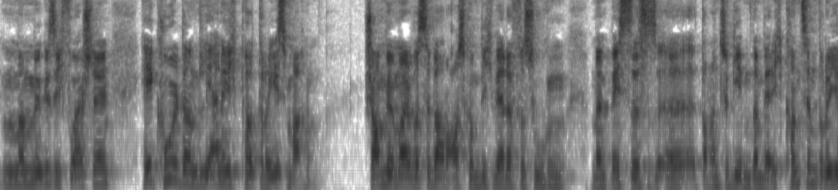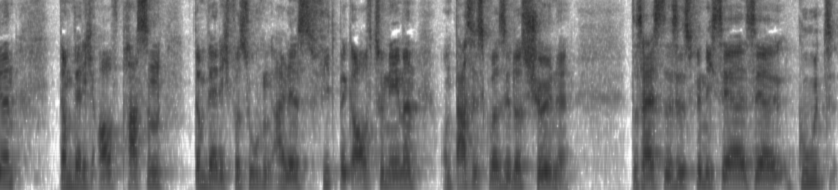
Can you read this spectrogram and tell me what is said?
man möge sich vorstellen, hey cool, dann lerne ich Porträts machen. Schauen wir mal, was dabei rauskommt. Ich werde versuchen, mein Bestes äh, daran zu geben. Dann werde ich konzentrieren, dann werde ich aufpassen, dann werde ich versuchen, alles Feedback aufzunehmen. Und das ist quasi das Schöne. Das heißt, es ist, finde ich, sehr, sehr gut.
